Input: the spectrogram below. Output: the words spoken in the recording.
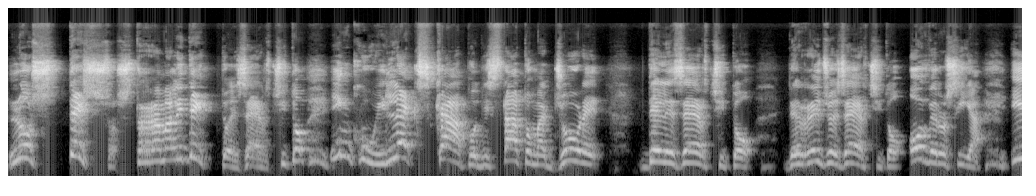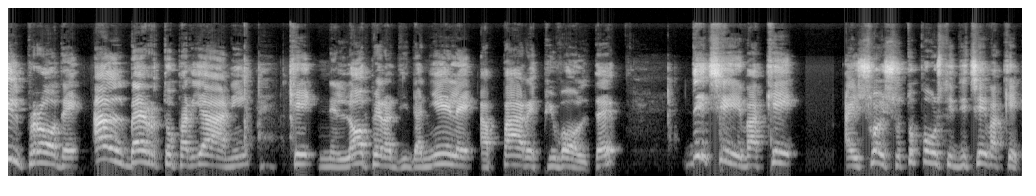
Lo stesso stramaledetto esercito in cui l'ex capo di Stato Maggiore dell'esercito, del Regio Esercito, ovvero sia il prode Alberto Pariani, che nell'opera di Daniele appare più volte, diceva che ai suoi sottoposti diceva che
